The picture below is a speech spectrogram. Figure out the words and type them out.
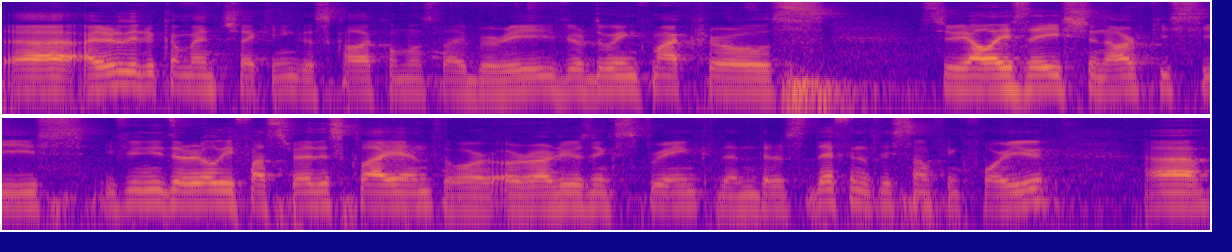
uh, I really recommend checking the Scala Commons library. If you're doing macros, serialization, RPCs, if you need a really fast Redis client or, or are using Spring, then there's definitely something for you. Uh,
